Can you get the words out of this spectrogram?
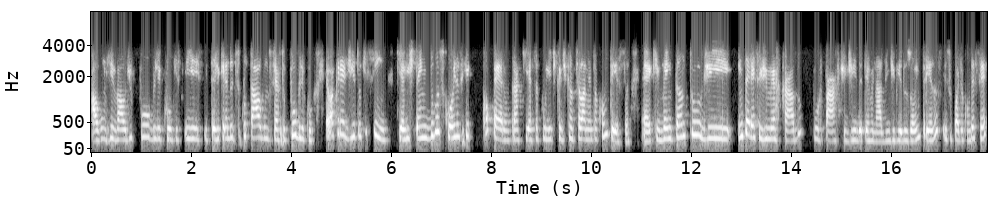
algum rival de público que e esteja querendo disputar algum certo público, eu acredito que sim, que a gente tem duas coisas que cooperam para que essa política de cancelamento aconteça, é, que vem tanto de interesses de mercado por parte de determinados indivíduos ou empresas, isso pode acontecer,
